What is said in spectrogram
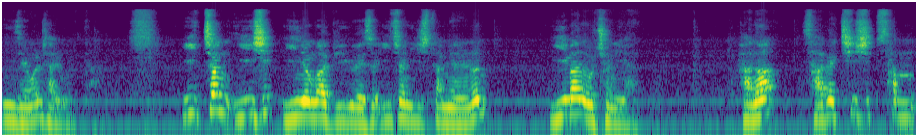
인생을 살고 있다. 2022년과 비교해서 2023년에는 2만 5천 위안, 한화 473만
